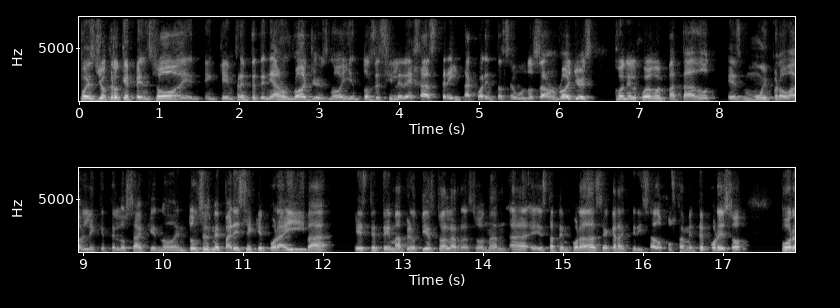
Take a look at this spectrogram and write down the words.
pues yo creo que pensó en, que enfrente tenía Aaron Rodgers, ¿no? Y entonces si le dejas 30, 40 segundos a Aaron Rodgers con el juego empatado, es muy probable que te lo saque, ¿no? Entonces me parece que por ahí va este tema, pero tienes toda la razón. Esta temporada se ha caracterizado justamente por eso, por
